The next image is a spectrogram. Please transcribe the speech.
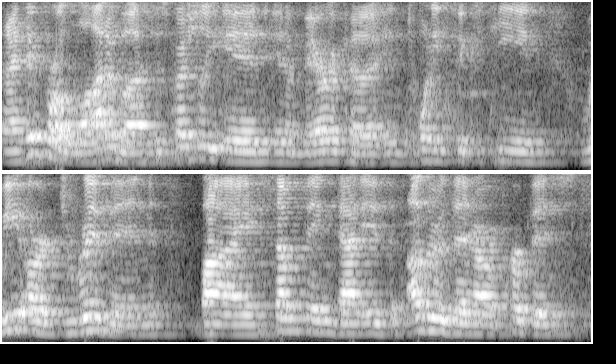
And I think for a lot of us, especially in, in America in 2016, we are driven by something that is other than our purpose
